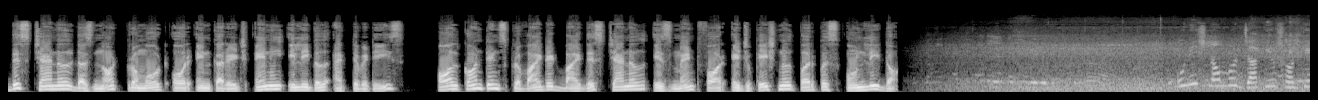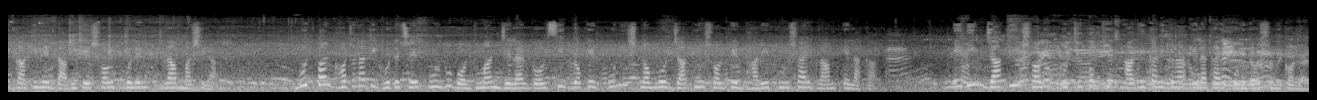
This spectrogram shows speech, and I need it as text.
This channel does not promote or encourage any illegal activities. All contents provided by this channel is meant for educational purpose only. Do- উনিশ নম্বর জাতীয় সড়কে কাটিংয়ের দাবিতে সড়ক বলেন গ্রামবাসীরা বুধবার ঘটনাটি ঘটেছে পূর্ব বর্ধমান জেলার গলসি ব্লকের উনিশ নম্বর জাতীয় সড়কের ধারে পুরসাই গ্রাম এলাকা এদিন জাতীয় সড়ক কর্তৃপক্ষের আধিকারিকরা এলাকায় পরিদর্শন করেন।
